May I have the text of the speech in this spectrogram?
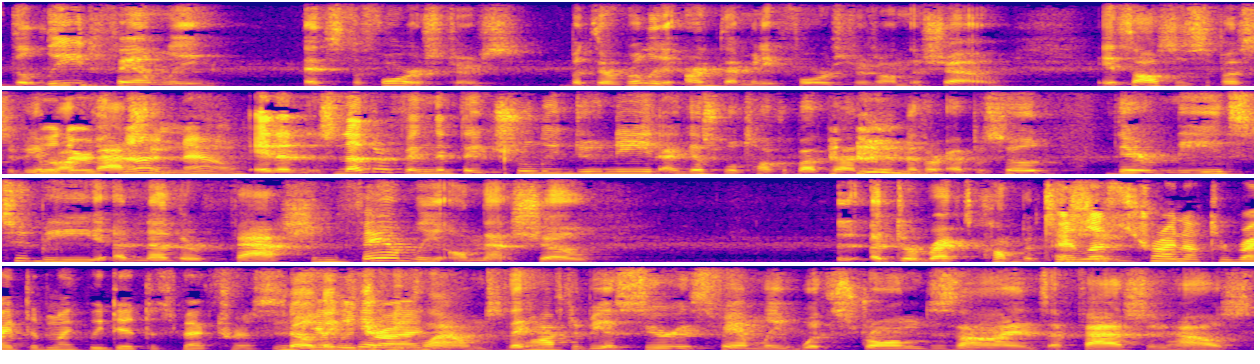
the lead family. It's the Forresters, but there really aren't that many Forresters on the show. It's also supposed to be Well, about there's fashion none now. And it's another thing that they truly do need. I guess we'll talk about that in another episode. There needs to be another fashion family on that show. A- direct competition. And let's try not to write them like we did the Spectras. no, Can they can't try? be clowns. They have to be a serious family with strong designs, a fashion house.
